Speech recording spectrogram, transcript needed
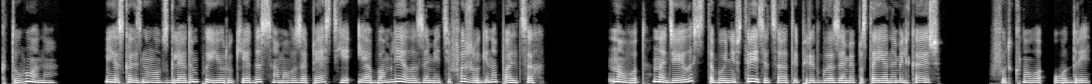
«Кто она?» Я скользнула взглядом по ее руке до самого запястья и обомлела, заметив ожоги на пальцах. «Ну вот, надеялась с тобой не встретиться, а ты перед глазами постоянно мелькаешь», — фыркнула Одри.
